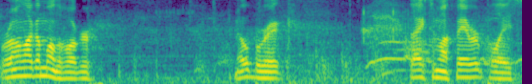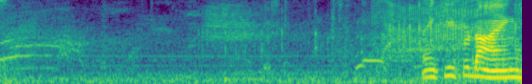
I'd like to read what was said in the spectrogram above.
Run like a motherfucker. No brick. Back to my favorite place. Thank you for dying.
